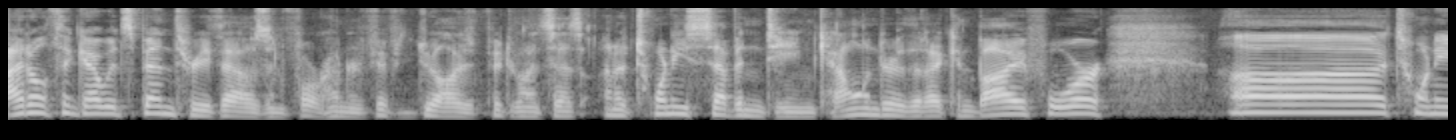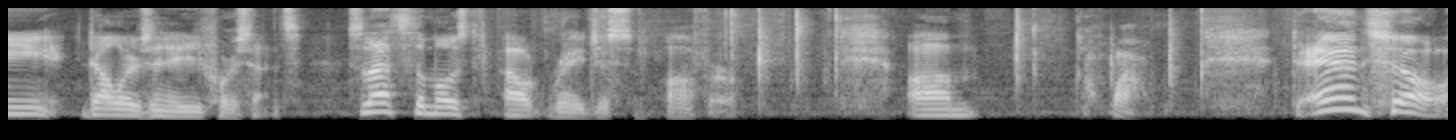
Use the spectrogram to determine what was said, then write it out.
I don't think I would spend three thousand four hundred fifty-two dollars and fifty-one cents on a 2017 calendar that I can buy for uh, twenty dollars and eighty-four cents. So that's the most outrageous offer. Um, wow. And so,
